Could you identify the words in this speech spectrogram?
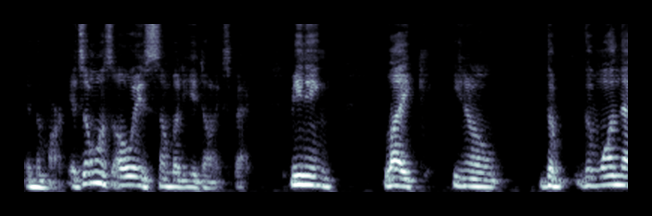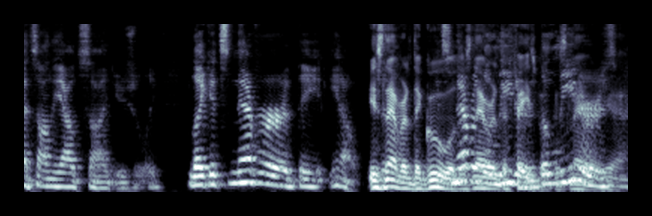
in the market. It's almost always somebody you don't expect. Meaning, like you know, the the one that's on the outside usually. Like it's never the you know. It's the- never the Google. It's never never, the the, leaders. The Facebook. it's never- leaders- yeah.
